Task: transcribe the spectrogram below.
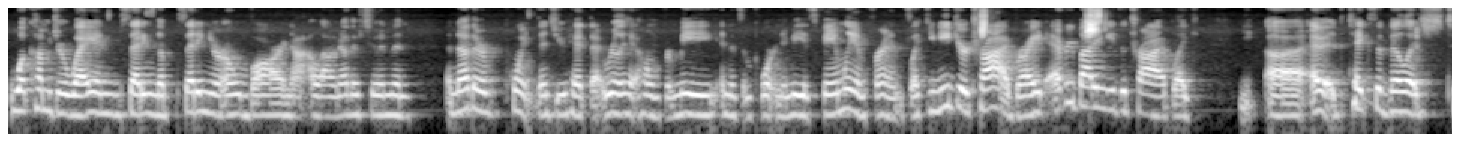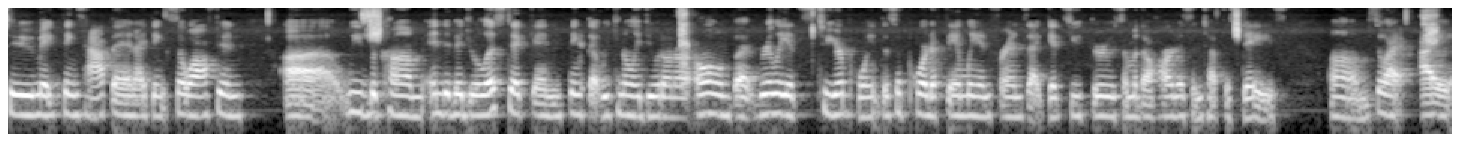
what comes your way and setting the setting your own bar and not allowing others to. And then another point that you hit that really hit home for me and it's important to me is family and friends. Like you need your tribe right? Everybody needs a tribe. Like uh, it takes a village to make things happen. I think so often uh, we become individualistic and think that we can only do it on our own. But really, it's to your point, the support of family and friends that gets you through some of the hardest and toughest days. Um, so I, I,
